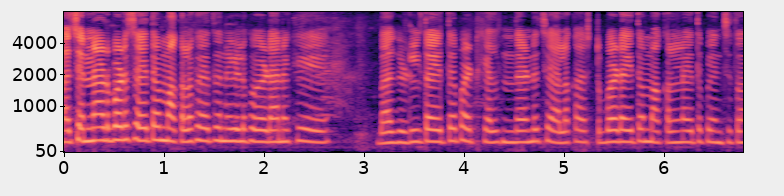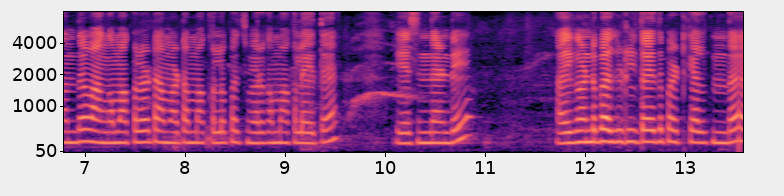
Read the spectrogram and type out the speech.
మా చిన్నాడు బడిసి అయితే మొక్కలకైతే నీళ్ళు పోయడానికి బకెట్లతో అయితే పట్టుకెళ్తుందండి. చాలా కష్టపడి అయితే మొక్కలను అయితే పెంచుతుంది. వంగ మొక్కలు టమాటా మొక్కలు పచ్చిమిరక మొక్కలు అయితే వేసిందండి. అయిగొండ బకెట్లతో అయితే పట్టుకెళ్తుంది.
